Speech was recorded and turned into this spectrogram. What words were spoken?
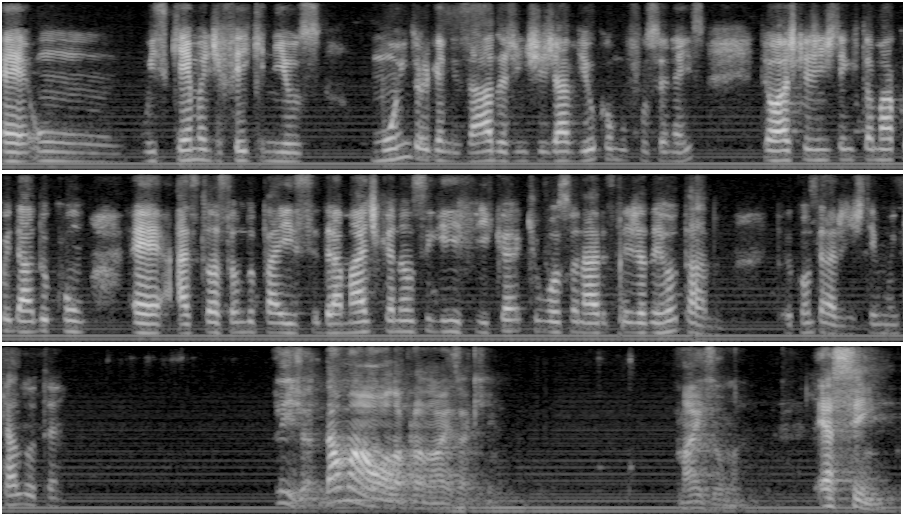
é, um, um, esquema de fake news muito organizado. A gente já viu como funciona isso. Então acho que a gente tem que tomar cuidado com é, a situação do país ser dramática. Não significa que o Bolsonaro esteja derrotado. Pelo contrário, a gente tem muita luta. Lígia, dá uma aula para nós aqui. Mais uma. É assim,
